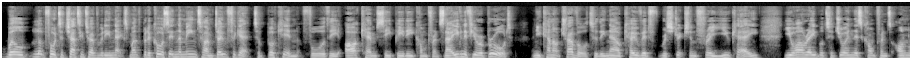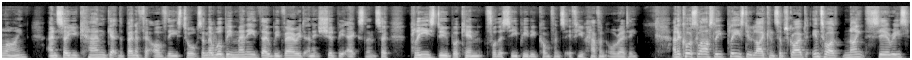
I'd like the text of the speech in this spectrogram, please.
We'll look forward to chatting to everybody next month. But of course, in the meantime, don't forget to book in for the RCEM CPD conference. Now, even if you're abroad, and you cannot travel to the now COVID restriction free UK, you are able to join this conference online. And so you can get the benefit of these talks. And there will be many, they'll be varied, and it should be excellent. So please do book in for the CPD conference if you haven't already. And of course, lastly, please do like and subscribe into our ninth series.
